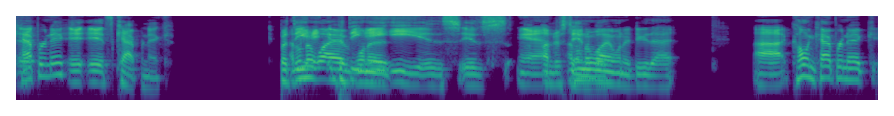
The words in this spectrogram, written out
Kaepernick? It, it's Kaepernick. But I don't the, know why but I the wanna- AE is is Yeah, Understandable. I don't know why I want to do that. Uh, Colin Kaepernick.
